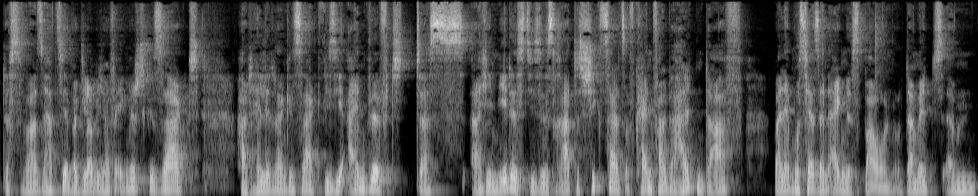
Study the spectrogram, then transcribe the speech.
das war, hat sie aber, glaube ich, auf Englisch gesagt, hat Helena gesagt, wie sie einwirft, dass Archimedes dieses Rad des Schicksals auf keinen Fall behalten darf, weil er muss ja sein eigenes bauen. Und damit ähm,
